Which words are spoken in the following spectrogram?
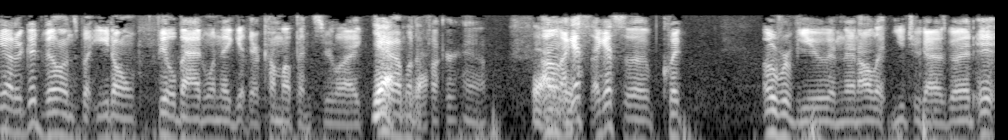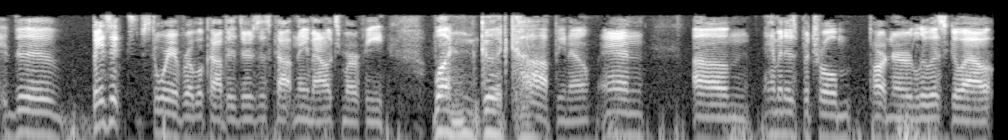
Yeah, they're good villains, but you don't feel bad when they get their comeuppance. You're like, Yeah, yeah, motherfucker. Yeah. yeah, um, I guess I guess a quick overview, and then I'll let you two guys go ahead. It, the basic story of RoboCop is there's this cop named Alex Murphy, one good cop, you know, and um, him and his patrol partner Lewis go out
